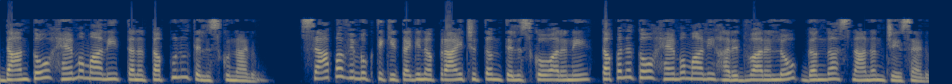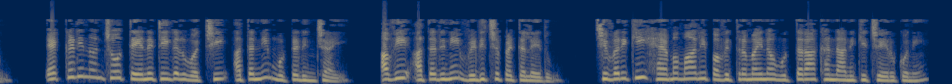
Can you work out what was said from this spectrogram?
దాంతో హేమమాలి తన తప్పును తెలుసుకున్నాడు. శాప విముక్తికి తగిన ప్రాయచిత్తం తెలుసుకోవాలనే తపనతో హేమమాలి హరిద్వారంలో గంగా స్నానం చేశాడు. ఎక్కడి నుంచో తేనెటీగలు వచ్చి అతన్ని ముట్టడించాయి. అవి అతడిని విడిచిపెట్టలేదు. చివరికి హేమమాలి పవిత్రమైన ఉత్తరాఖండానికి చేరుకుని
